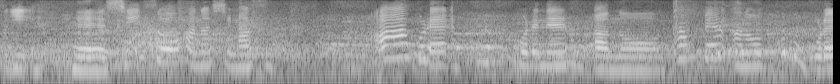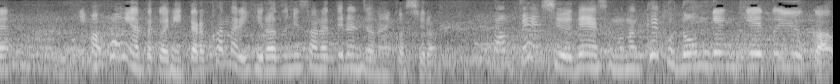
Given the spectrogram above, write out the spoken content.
次、えー真相を話します。あーこれこれねあの短編あの多分これ今本屋とかに行ったらかなり平積みされてるんじゃないかしら。短編集でそのなんか結構どんでん系というか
